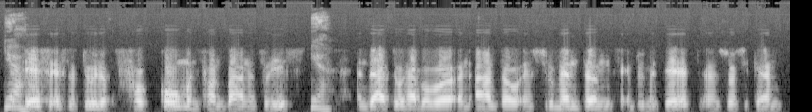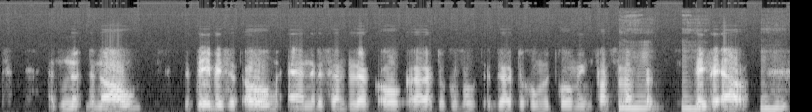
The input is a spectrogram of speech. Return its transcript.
Ja. Het eerste is natuurlijk voorkomen van banenverlies. Ja. En daartoe hebben we een aantal instrumenten geïmplementeerd, uh, zoals je kent het, de NOW, de TBZO en recentelijk ook uh, toegevoegd de tegemoetkoming mm -hmm. TVL. Mm -hmm.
